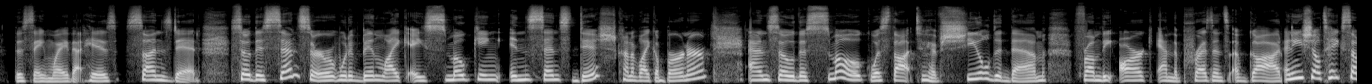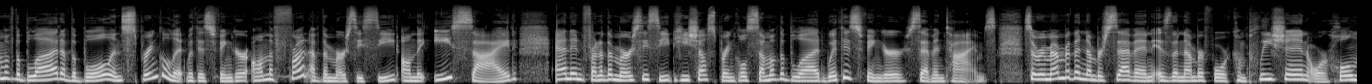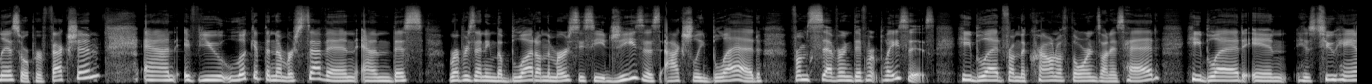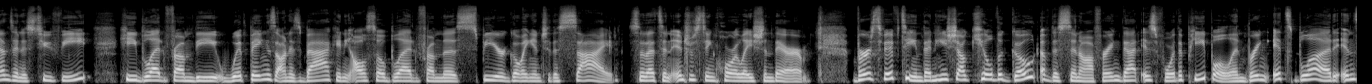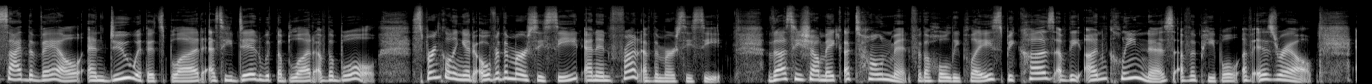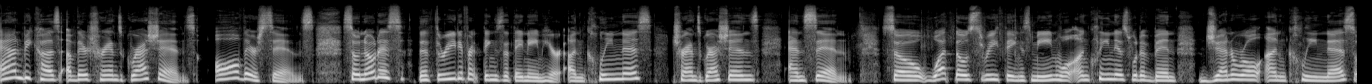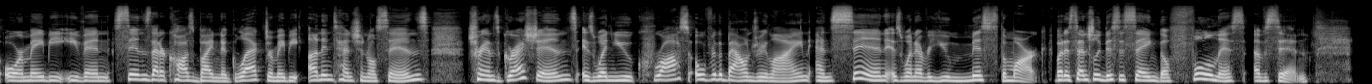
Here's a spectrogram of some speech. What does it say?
the same way that his sons did. So this censer would have been like a smoking incense dish, kind of like a burner. And so the smoke was thought to have shielded them from the ark and the presence of God. And he shall take some of the blood of the bull and sprinkle it with his finger on the front of the mercy seat on the east side. And in front of the mercy seat, he shall sprinkle some of the blood with his finger seven times. So remember, the number seven is the number for completion or wholeness or perfection. And if you look at the number number seven, and this representing the blood on the mercy seat, Jesus actually bled from seven different places. He bled from the crown of thorns on his head, he bled in his two hands and his two feet, he bled from the whippings on his back, and he also bled from the spear going into the side. So that's an interesting correlation there. Verse 15 Then he shall kill the goat of the sin offering that is for the people, and bring its blood inside the veil, and do with its blood as he did with the blood of the bull, sprinkling it over the mercy seat seat and in front of the mercy seat. Thus he shall make atonement for the holy place because of the uncleanness of the people of Israel and because of their transgressions all their sins. So notice the three different things that they name here uncleanness, transgressions, and sin. So, what those three things mean? Well, uncleanness would have been general uncleanness, or maybe even sins that are caused by neglect, or maybe unintentional sins. Transgressions is when you cross over the boundary line, and sin is whenever you miss the mark. But essentially, this is saying the fullness of sin.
